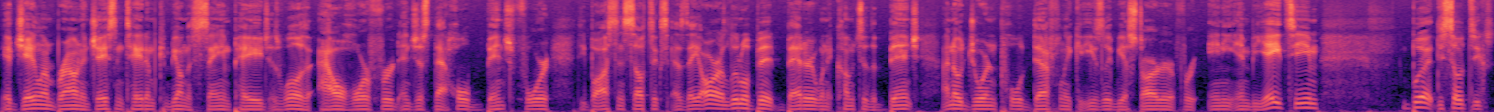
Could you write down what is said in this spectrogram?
if Jaylen Brown and Jayson Tatum can be on the same page, as well as Al Horford and just that whole bench for the Boston Celtics, as they are a little bit better when it comes to the bench. I know Jordan Poole definitely could easily be a starter for any NBA team, but the Celtics,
